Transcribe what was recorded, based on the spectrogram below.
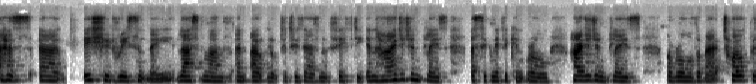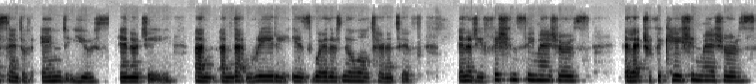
has uh, issued recently, last month, an outlook to 2050, and hydrogen plays a significant role. Hydrogen plays a role of about 12% of end use energy and and that really is where there's no alternative. Energy efficiency measures electrification measures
